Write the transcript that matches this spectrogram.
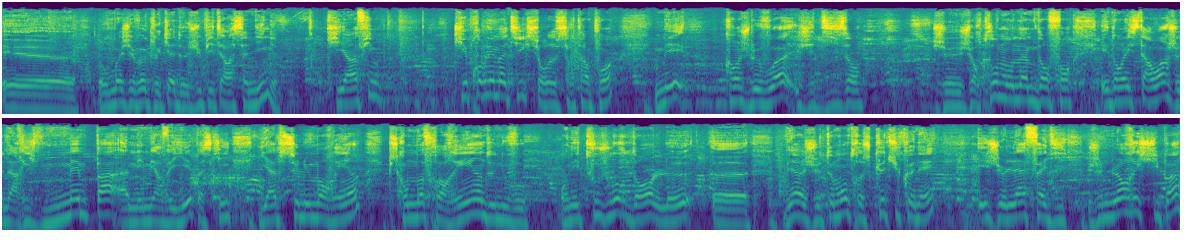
Et, euh, donc moi j'évoque le cas de Jupiter Ascending, qui est un film qui est problématique sur certains points, mais quand je le vois, j'ai 10 ans. Je, je retrouve mon âme d'enfant. Et dans les Star Wars, je n'arrive même pas à m'émerveiller parce qu'il n'y a absolument rien, puisqu'on ne m'offre rien de nouveau. On est toujours dans le euh, bien, je te montre ce que tu connais et je l'affadis. Je ne l'enrichis pas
